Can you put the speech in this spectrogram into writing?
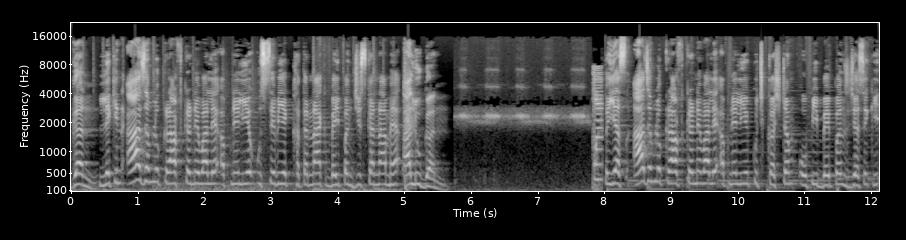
गन, लेकिन आज हम लोग क्राफ्ट करने वाले अपने लिए, उससे भी एक खतरनाक बेपन जिसका नाम है आलू गन। तो यस आज हम लोग क्राफ्ट करने वाले अपने लिए कुछ कस्टम ओपी वेपन्स जैसे कि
